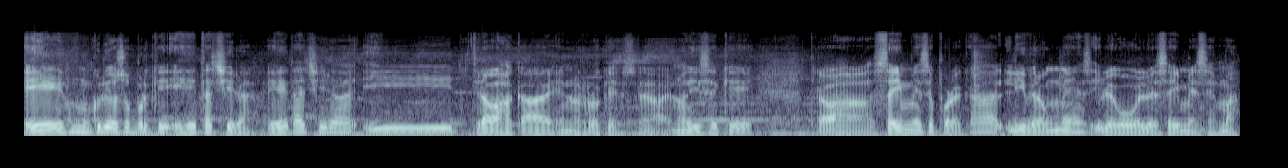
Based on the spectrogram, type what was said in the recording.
Es muy curioso porque es de Táchira, es de Táchira y trabaja acá en Los Roques. O sea, nos dice que trabaja seis meses por acá, libra un mes y luego vuelve seis meses más.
